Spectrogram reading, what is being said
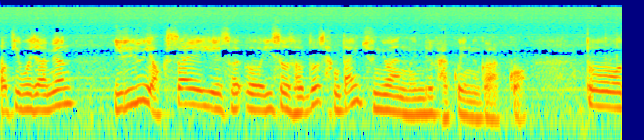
어떻게 보자면 인류 역사에 의해서, 어, 있어서도 상당히 중요한 의미를 갖고 있는 것 같고 또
